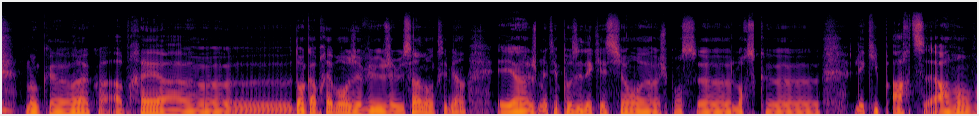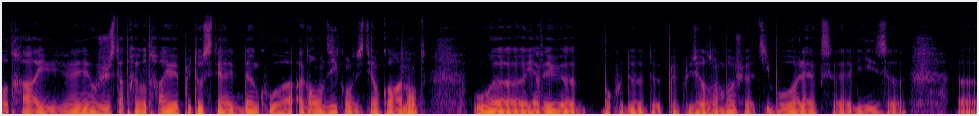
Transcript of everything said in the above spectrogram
Donc euh, voilà quoi. Après, euh, donc après bon, j'ai vu, j'ai vu ça, donc c'est bien. Et euh, je m'étais posé des questions. euh, je pense euh, lorsque l'équipe Arts, avant votre arrivée ou juste après votre arrivée, plutôt c'était d'un coup agrandi quand vous étiez encore à Nantes, où euh, il y avait eu euh, beaucoup de, de- de- plusieurs embauches. euh, Thibaut, Alex, euh, Lise. Euh, Bah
